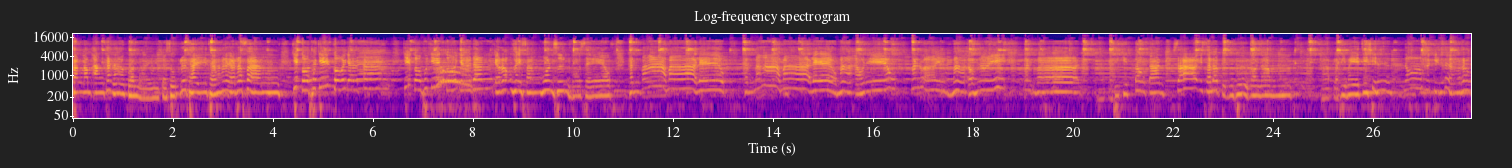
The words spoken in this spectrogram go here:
ฟังลำอังคณากลอนใหม่จะสุขหรือไทยถ้าได้รับฟังจิโกผู้จิโกอย่าดังจิโกผู้จิโกอย่าดัง จะร้องให้ฟังม้วนซึ้นโหเซลขันมามาเร็วขันมามาเร็วมาเอาเนียวมันไวมาเอาไหนมันวาดหากที่คิดต้องการสาวอิสระเป็นผู้นอนนำหากละพี่ไม่ที่ชินน้องหากินทางร้อง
